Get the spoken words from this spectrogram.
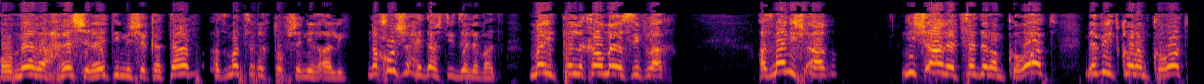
אומר, אחרי שראיתי מי שכתב, אז מה צריך לכתוב שנראה לי? נכון שחידשתי את זה לבד. מה ייתן לך ומה יוסיף לך? אז מה נשאר? נשאר את סדר המקורות, מביא את כל המקורות,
